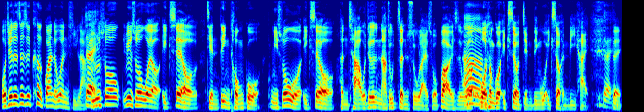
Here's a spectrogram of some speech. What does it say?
我觉得这是客观的问题啦。对，比如说，比如说我有 Excel 检定通过，你说我 Excel 很差，我就是拿出证书来说，不好意思，我、啊、我通过 Excel 检定，我 Excel 很厉害。对，对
